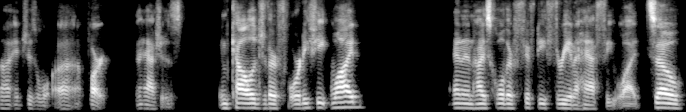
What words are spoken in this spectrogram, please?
uh, inches uh, apart, the hashes. In college, they're 40 feet wide. And in high school, they're 53 and a half feet wide. So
